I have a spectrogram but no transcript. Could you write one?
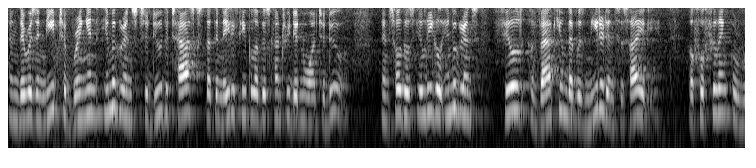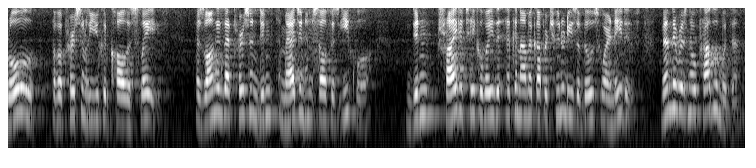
And there was a need to bring in immigrants to do the tasks that the native people of this country didn't want to do. And so those illegal immigrants filled a vacuum that was needed in society of fulfilling a role of a person who you could call a slave. As long as that person didn't imagine himself as equal, didn't try to take away the economic opportunities of those who are native, then there was no problem with them.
